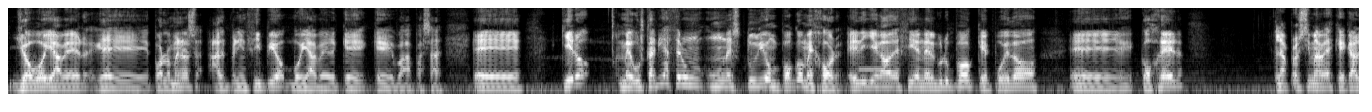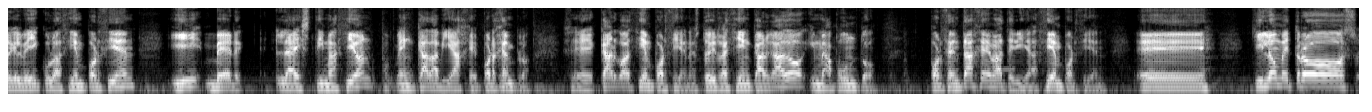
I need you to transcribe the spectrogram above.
yo voy a ver, eh, por lo menos al principio voy a ver qué, va a pasar. Eh, quiero me gustaría hacer un, estudio un poco mejor. He llegado a decir en el grupo que puedo eh, coger la próxima vez que cargue el vehículo a 100% y ver la estimación en cada viaje. Por ejemplo, eh, cargo al 100%, estoy recién cargado y me apunto. Porcentaje de batería, 100%. Eh, kilómetros,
